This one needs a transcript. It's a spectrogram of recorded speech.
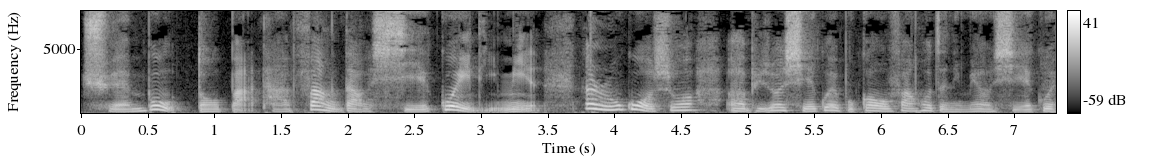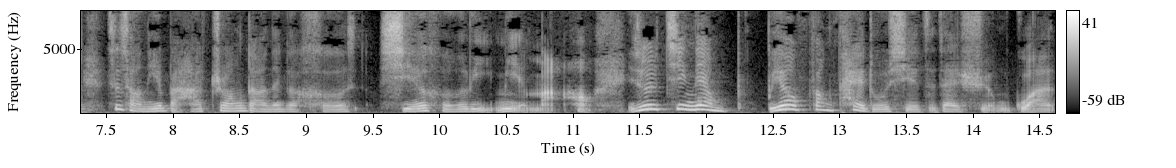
全部都把它放到鞋柜里面。那如果说，呃，比如说鞋柜不够放，或者你没有鞋柜，至少你也把它装到那个盒鞋盒里面嘛，哈，也就是尽量不要放太多鞋子在玄关，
